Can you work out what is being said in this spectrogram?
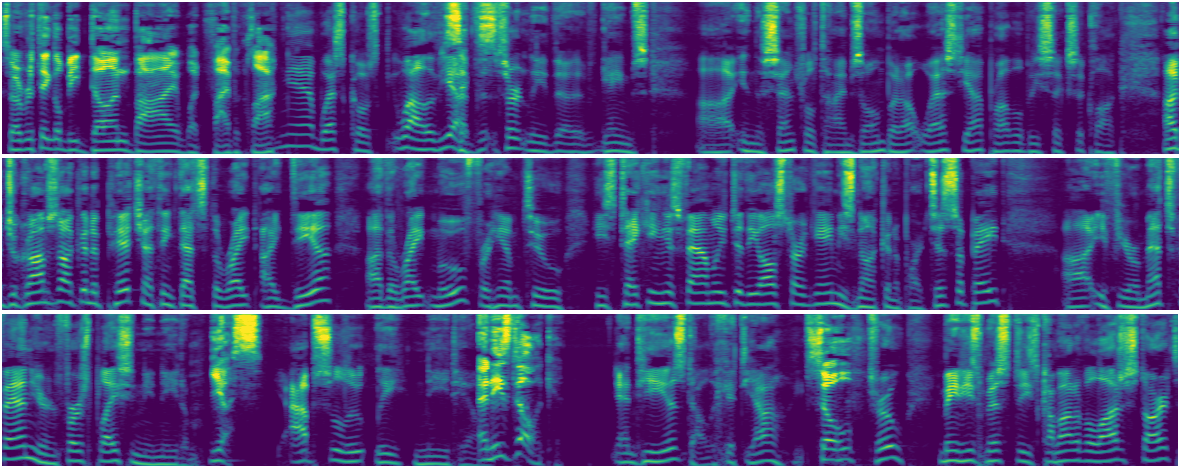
So everything will be done by what five o'clock? Yeah, West Coast. Well, yeah, th- certainly the games uh, in the Central Time Zone, but out west, yeah, probably six o'clock. Uh, deGrom's not going to pitch. I think that's the right idea, uh, the right move for him to. He's taking his family to the All Star game. He's not going to participate. Uh, if you're a Mets fan, you're in first place and you need him. Yes, You absolutely need him, and he's delicate. and he is delicate. Yeah, So true. I mean, he's missed. He's come out of a lot of starts.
